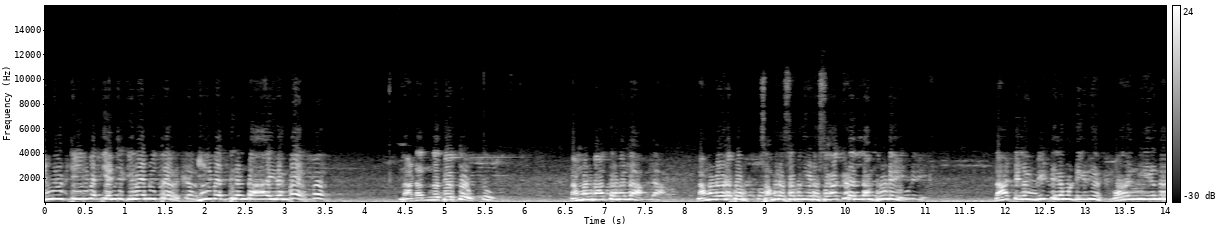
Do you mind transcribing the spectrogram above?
അഞ്ഞൂറ്റി ഇരുപത്തിയഞ്ച് കിലോമീറ്റർ ഇരുപത്തിരണ്ടായിരം പേർ നടന്നു തീർത്തു. നമ്മൾ മാത്രമല്ല നമ്മളോടൊപ്പം സമരസമിതിയുടെ സഹാക്കളെല്ലാം കൂടി നാട്ടിലും വീട്ടിലും കൊണ്ട് ഉറങ്ങിയിരുന്ന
